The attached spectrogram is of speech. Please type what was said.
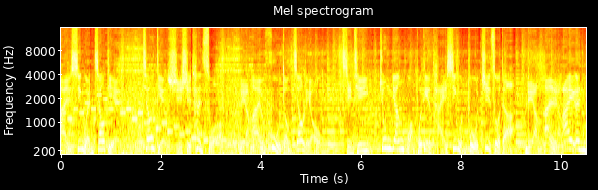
岸新闻焦点、焦点时事探索、两岸互动交流，请听中央广播电台新闻部制作的《两岸 ING》。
